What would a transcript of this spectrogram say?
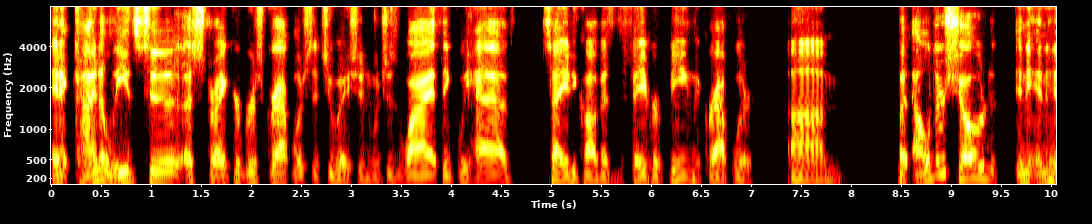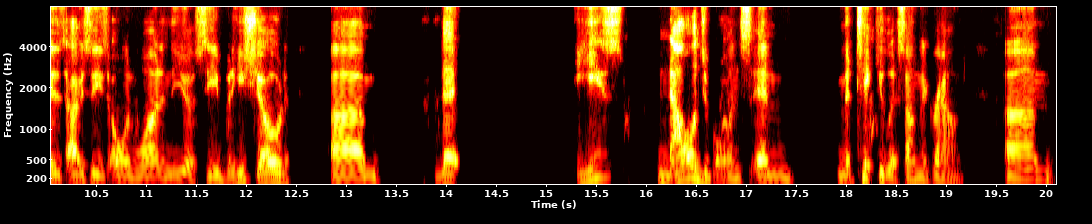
and it kind of leads to a striker versus grappler situation, which is why I think we have Sadykhov as the favorite, being the grappler. Um, but Elder showed in, in his obviously he's 0 1 in the UFC, but he showed um that he's knowledgeable and, and meticulous on the ground. Um,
